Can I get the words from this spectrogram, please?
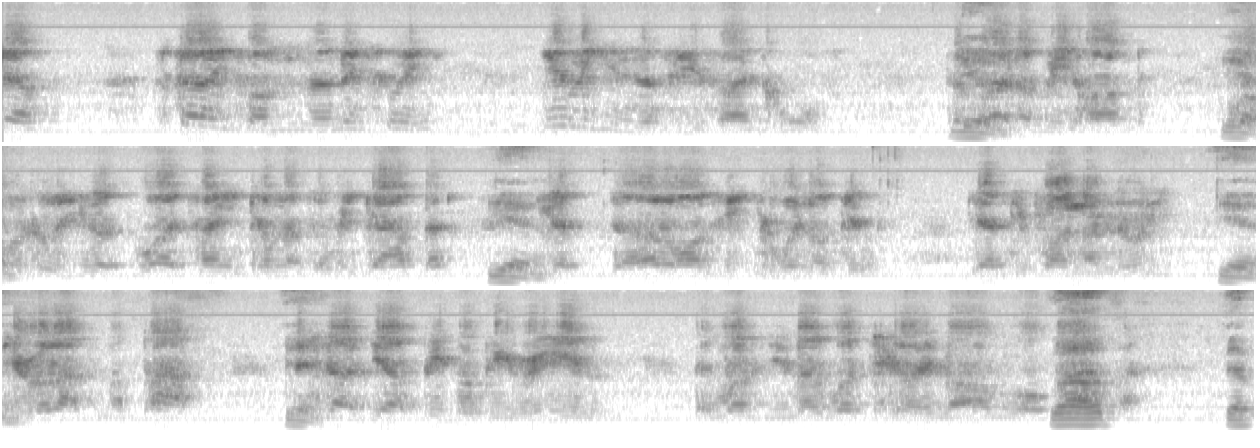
doubt, starting from uh, next week, you'll be getting a few phone calls. The Yeah. phone will be hot. Yeah. Well, because you got White Tony coming up the week after. Yeah, You got the other ones he going on to. You have to find on Louis. yeah, You're all up in the park. yeah. There's no doubt people be ringing and want you know what's going on. Well. They've,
